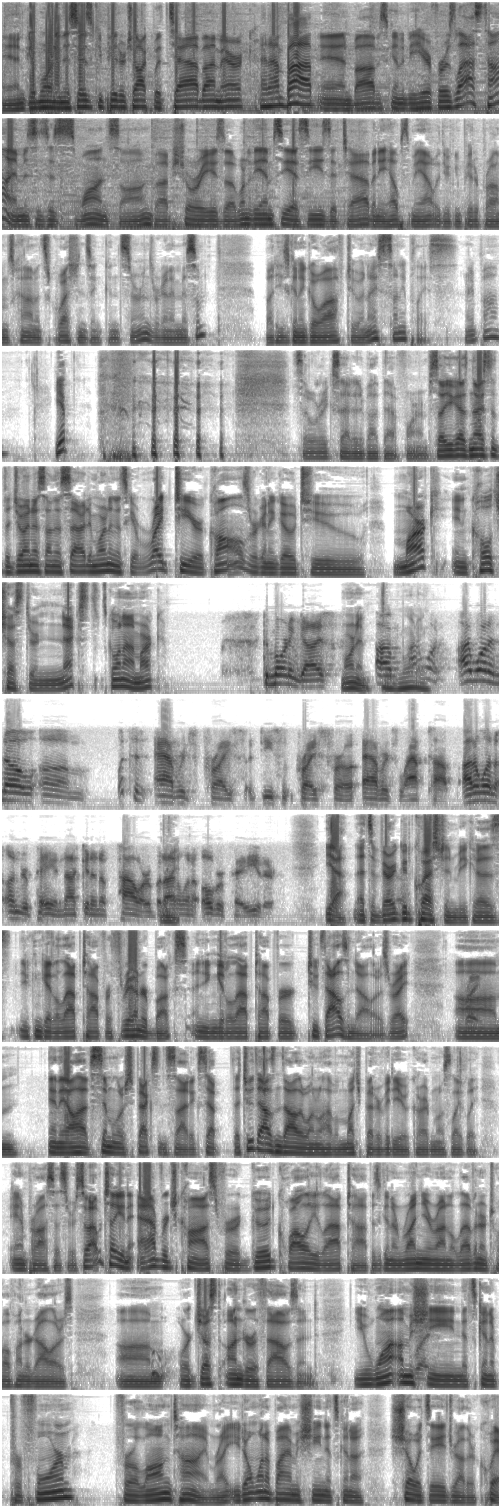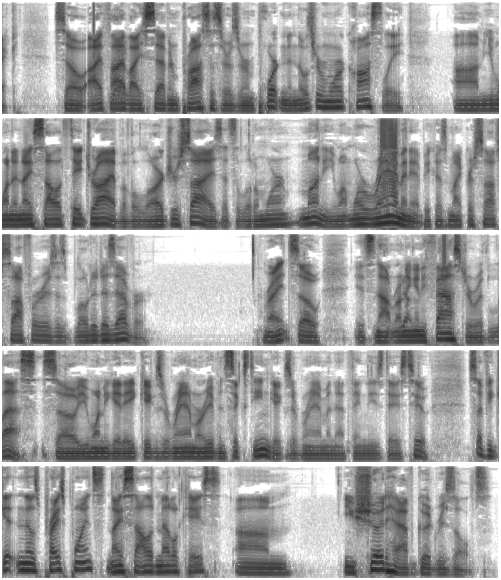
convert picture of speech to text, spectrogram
And good morning. This is Computer Talk with Tab. I'm Eric. And I'm Bob. And Bob is going to be here for his last time. This is his swan song. Bob Shorey is uh, one of the MCSEs at Tab, and he helps me out with your computer problems, comments, questions, and concerns. We're going to miss him, but he's going to go off to a nice sunny place. Right, Bob? Yep. so we're excited about that for him. So you guys nice enough to join us on this Saturday morning. Let's get right to your calls. We're going to go to Mark in Colchester next. What's going on, Mark? Good morning, guys. Morning. Um, Good morning. I want I want to know um, what's an average price, a decent price for an average laptop. I don't want to underpay and not get enough power, but I don't want to overpay either. Yeah, that's a very good question because you can get a laptop for 300 bucks and you can get a laptop for $2,000, right? Right. Um, and they all have similar specs inside, except the $2,000 one will have a much better video card, most likely, and processor. So I would tell you an average cost for a good quality laptop is going to run you around eleven or $1,200, um, or just under a thousand. You want a machine that's going to perform for a long time, right? You don't want to buy a machine that's going to show its age rather quick. So i5, i7 processors are important, and those are more costly. Um, you want a nice solid state drive of a larger size. That's a little more money. You want more RAM in it because Microsoft software is as bloated as ever. Right? So it's not running any faster with less. So you want to get 8 gigs of RAM or even 16 gigs of RAM in that thing these days, too. So if you get in those price points, nice solid metal case, um, you should have good results.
